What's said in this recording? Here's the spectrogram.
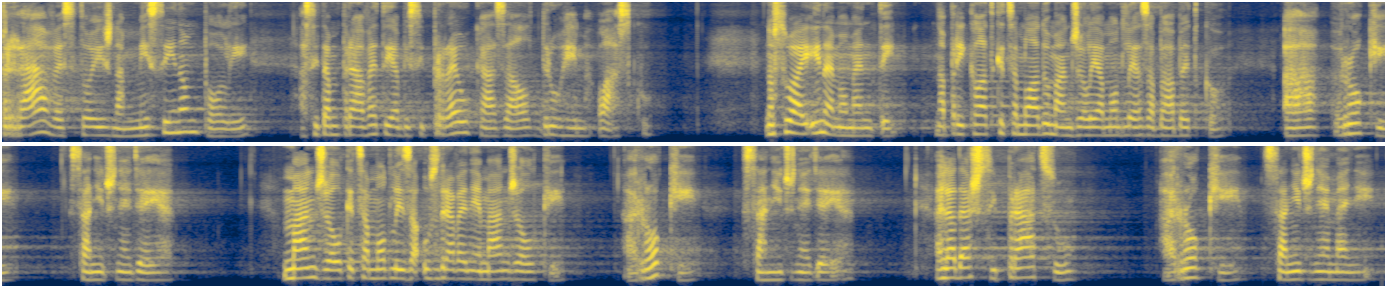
Práve stojíš na misijnom poli a si tam práve ty, aby si preukázal druhým lásku. No sú aj iné momenty. Napríklad, keď sa mladú manželia modlia za bábetko a roky sa nič nedeje. Manžel, keď sa modlí za uzdravenie manželky a roky sa nič nedeje. Hľadáš si prácu a roky sa nič nemení.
